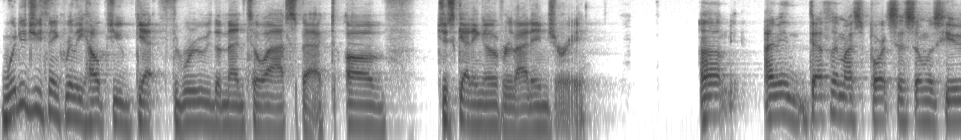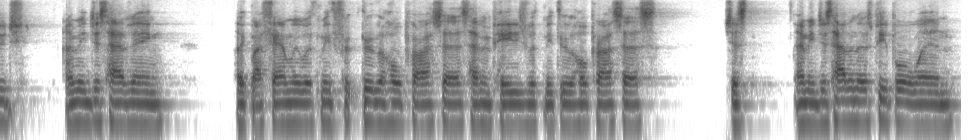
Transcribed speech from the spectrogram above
What did you think really helped you get through the mental aspect of just getting over that injury? Um, I mean, definitely my support system was huge. I mean, just having like my family with me for, through the whole process, having Paige with me through the whole process. Just, I mean, just having those people when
